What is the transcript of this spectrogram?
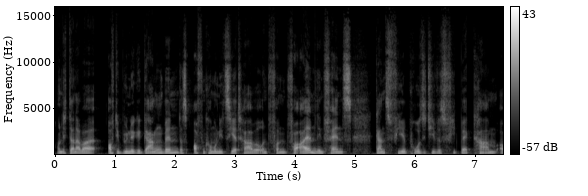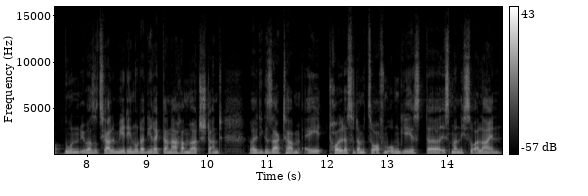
und ich dann aber auf die Bühne gegangen bin, das offen kommuniziert habe und von vor allem den Fans ganz viel positives Feedback kam, ob nun über soziale Medien oder direkt danach am Merch stand, weil die gesagt haben, ey, toll, dass du damit so offen umgehst, da ist man nicht so allein.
